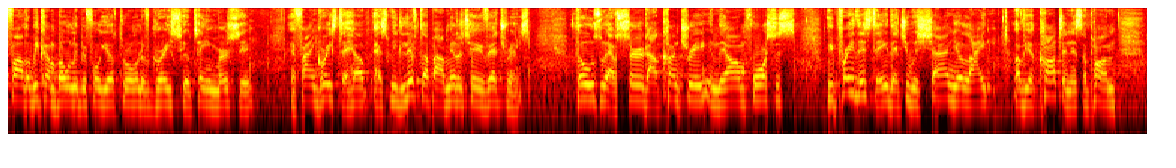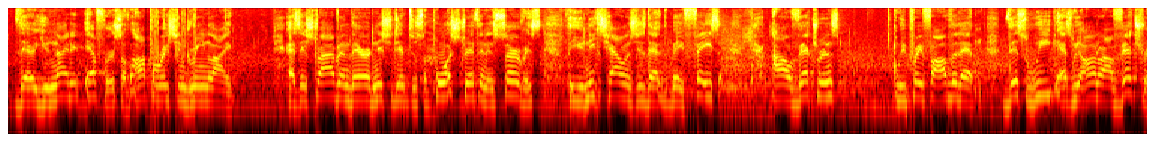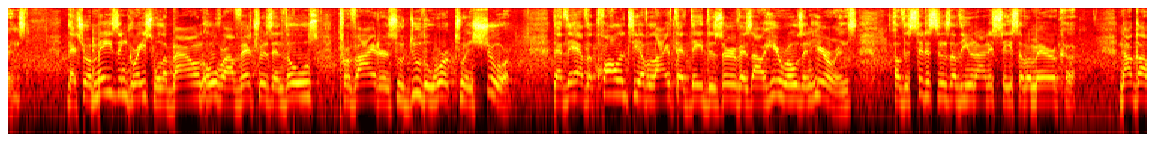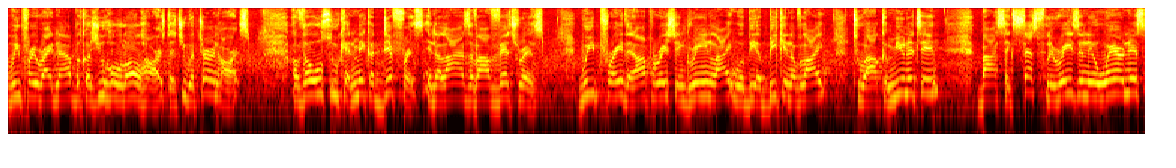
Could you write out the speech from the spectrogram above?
Father, we come boldly before your throne of grace to obtain mercy and find grace to help as we lift up our military veterans, those who have served our country in the armed forces. We pray this day that you would shine your light of your countenance upon their united efforts of Operation Green Light as they strive in their initiative to support, strengthen, and service the unique challenges that may face our veterans we pray, Father, that this week, as we honor our veterans, that your amazing grace will abound over our veterans and those providers who do the work to ensure that they have the quality of life that they deserve as our heroes and heroines of the citizens of the United States of America. Now, God, we pray right now because you hold all hearts, that you would turn hearts of those who can make a difference in the lives of our veterans. We pray that Operation Green Light will be a beacon of light to our community by successfully raising the awareness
